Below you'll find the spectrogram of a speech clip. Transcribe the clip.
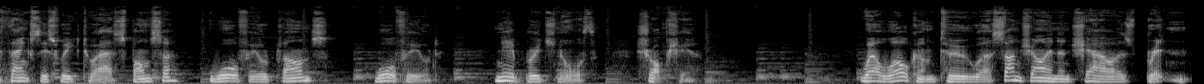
thanks this week to our sponsor, Worfield Plants, Worfield, near Bridgnorth, Shropshire. Well, welcome to uh, Sunshine and Showers Britain.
